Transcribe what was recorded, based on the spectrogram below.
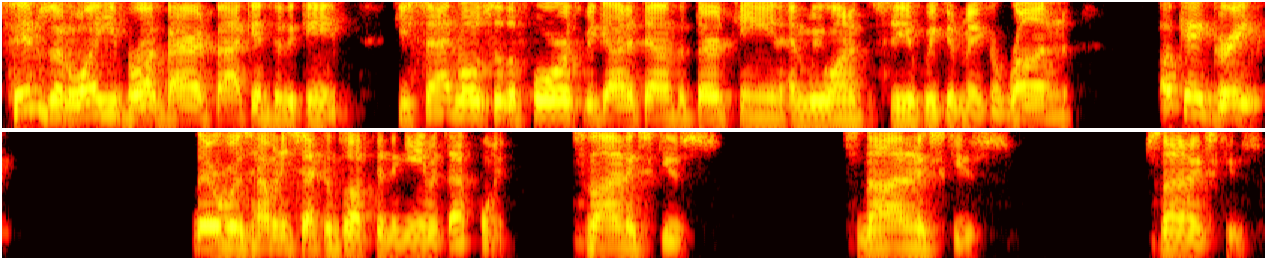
Thibs on why he brought Barrett back into the game he sat most of the fourth. We got it down to 13, and we wanted to see if we could make a run. Okay, great. There was how many seconds left in the game at that point? It's not an excuse. It's not an excuse. It's not an excuse.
